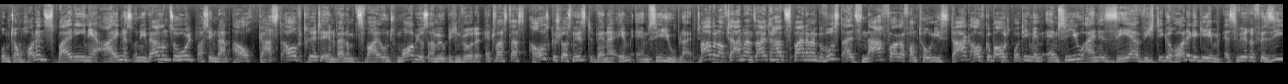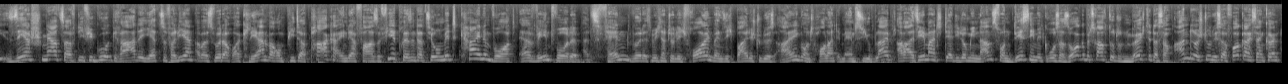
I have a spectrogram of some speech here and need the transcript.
um Tom Holland Spidey in ihr eigenes Universum zu holen, was ihm dann auch Gastauftritte in Venom 2 und Morbius ermöglichen würde. Etwas, das ausgeschlossen ist, wenn er im MCU bleibt. Marvel auf der anderen Seite hat Spider-Man bewusst als Nachfolger von Tony Stark aufgebaut und ihm im MCU eine sehr wichtige Rolle gegeben. Es wäre für sie sehr schmerzhaft, die Figur gerade jetzt zu verlieren, aber es würde auch erklären, warum Peter Parker in der Phase 4 Präsentation mit keinem Wort erwähnt wurde. Als Fan würde es mich natürlich freuen, wenn sich beide Studios einigen und Holland im MCU bleibt, aber als jemand, der die Dominanz von Disney mit großer Sorge betrachtet und möchte, dass auch andere Studios erfolgreich sein können,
